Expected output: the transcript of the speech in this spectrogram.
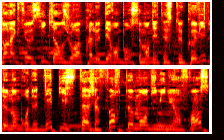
Dans l'actu aussi, 15 jours après le déremboursement des tests Covid, le nombre de dépistages a fortement diminué en France.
